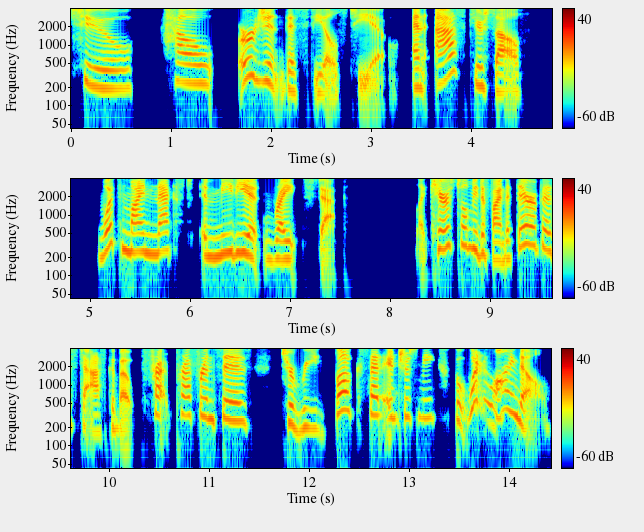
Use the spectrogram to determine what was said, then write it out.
to how urgent this feels to you and ask yourself, what's my next immediate right step? Like Kara's told me to find a therapist, to ask about preferences, to read books that interest me. But what do I know?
